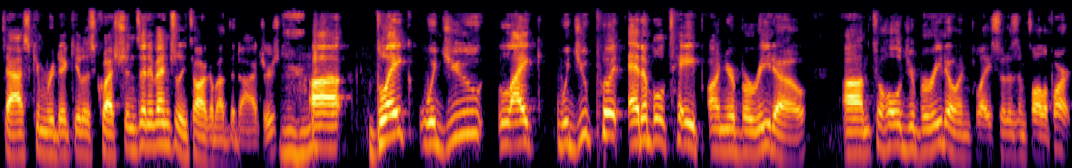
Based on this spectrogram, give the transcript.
to ask him ridiculous questions and eventually talk about the Dodgers. Mm-hmm. Uh, Blake, would you like? Would you put edible tape on your burrito um, to hold your burrito in place so it doesn't fall apart?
